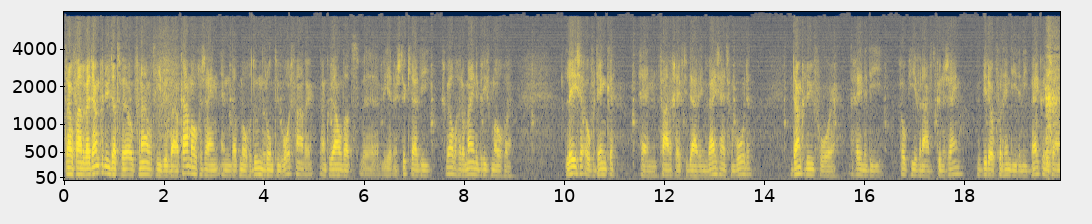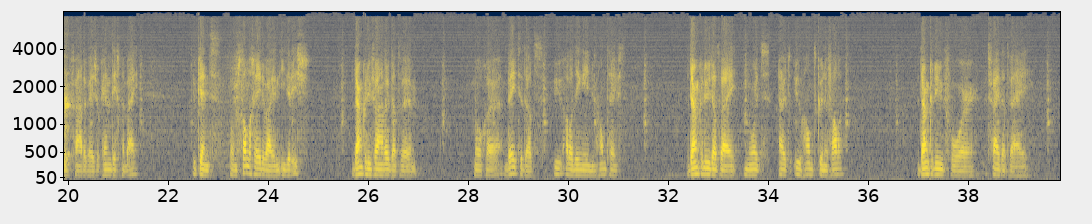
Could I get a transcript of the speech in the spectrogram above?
Trouw vader, wij danken u dat we ook vanavond hier weer bij elkaar mogen zijn en dat mogen doen rond uw woord, vader. Dank u wel dat we weer een stukje die geweldige Romeinenbrief mogen lezen, overdenken. En vader geeft u daarin wijsheid van woorden. We danken u voor degenen die ook hier vanavond kunnen zijn. We bidden ook voor hen die er niet bij kunnen zijn. Vader, wees ook hen dicht nabij. U kent de omstandigheden waarin ieder is. We danken u, vader, dat we mogen weten dat u alle dingen in uw hand heeft. We danken u dat wij nooit uit uw hand kunnen vallen. We danken u voor het feit dat wij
